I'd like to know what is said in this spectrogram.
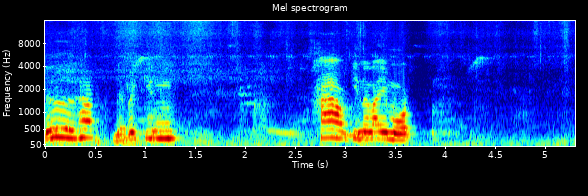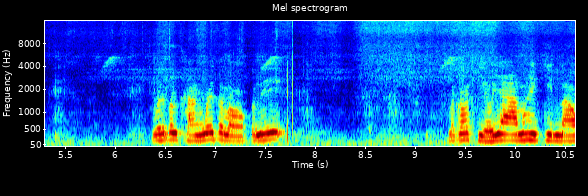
ดื้อครับ เดี๋ยวไปกิน ข้าวกินอะไรหมด เลยต้องขังไว้ตลอดตัวนี้ แล้วก็เกี่ยวยามาให้กินเอา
